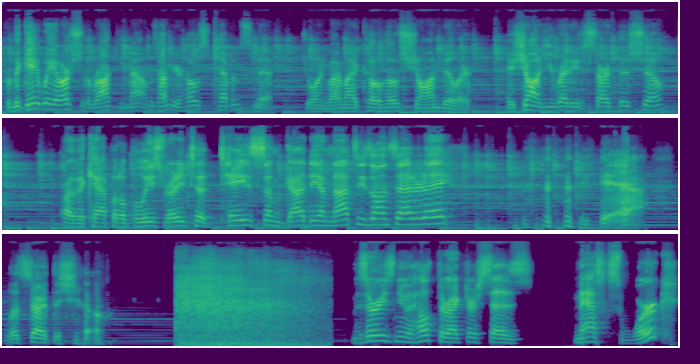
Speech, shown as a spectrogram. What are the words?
From the Gateway Arch to the Rocky Mountains, I'm your host, Kevin Smith, joined by my co host, Sean Diller. Hey, Sean, you ready to start this show? Are the Capitol Police ready to tase some goddamn Nazis on Saturday? yeah, let's start the show. Missouri's new health director says masks work.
